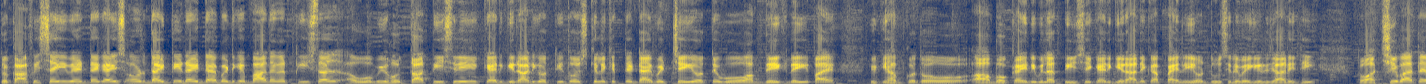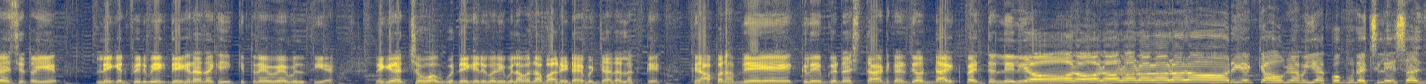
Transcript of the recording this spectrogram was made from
तो काफ़ी सही इवेंट है गाइस और नाइनटी नाइन डायमंड के बाद अगर तीसरा वो भी होता, तीसरी कैट गिरानी होती तो उसके लिए कितने डायमंड चाहिए होते वो हम देख नहीं पाए क्योंकि हमको तो मौका ही नहीं मिला तीसरी कैट गिराने का पहली और दूसरे में गिर जा रही थी। तो अच्छी बात है वैसे तो ये लेकिन फिर भी एक देख रहा था कि कितने वे मिलती है। लेकिन अच्छा हुआ हमको देखने को नहीं मिला वरना बारह डायमंड ज़्यादा लगते। तो यहाँ पर हमने क्लेम करना स्टार्ट कर दिया और नाइट पैंथर ले लिया। और और और और और और, और, ये क्या हो गया भैया? कोंग्रेचुलेसन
